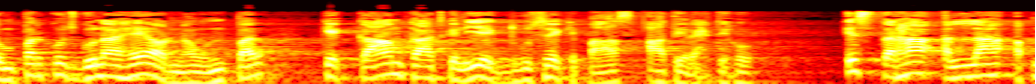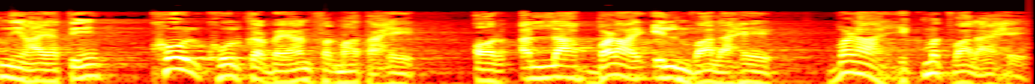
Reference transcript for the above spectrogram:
तुम पर कुछ गुना है और न उन पर के काम काज के लिए एक दूसरे के पास आते रहते हो। इस तरह अल्लाह अपनी आयतें खोल खोल कर बयान फरमाता है और अल्लाह बड़ा इल्म वाला है, बड़ा हिकमत वाला है।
